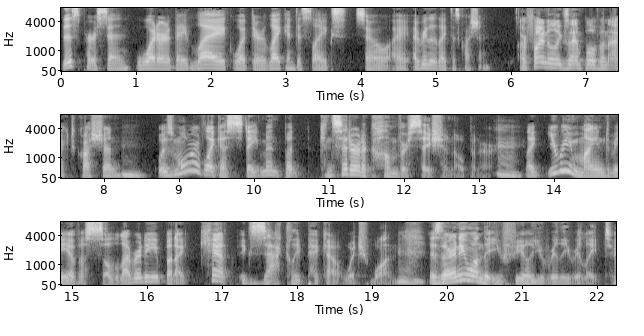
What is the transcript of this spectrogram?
this person. What are they like? What their like and dislikes. So I, I really like this question. Our final example of an ACT question was more of like a statement, but consider it a conversation opener. Hmm. Like, you remind me of a celebrity, but I can't exactly pick out which one. Is there anyone that you feel you really relate to?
